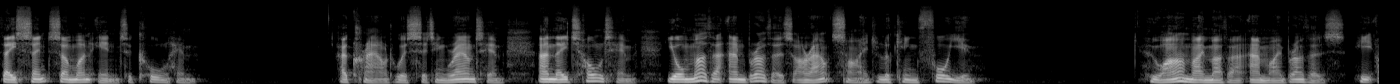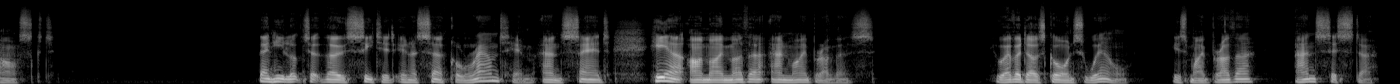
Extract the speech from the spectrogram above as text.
they sent someone in to call him. A crowd was sitting round him, and they told him, Your mother and brothers are outside looking for you. Who are my mother and my brothers? he asked. Then he looked at those seated in a circle round him and said, Here are my mother and my brothers. Whoever does God's will is my brother and sister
